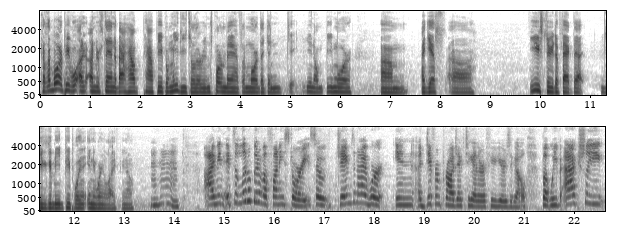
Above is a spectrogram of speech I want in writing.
because the more people understand about how how people meet each other in sporting bands, the more they can get, you know be more, um, I guess, uh, used to the fact that you can meet people in, anywhere in life. You know. Hmm. I mean, it's a little bit of a funny story. So, James and I were in a different project together a few years ago, but we've actually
